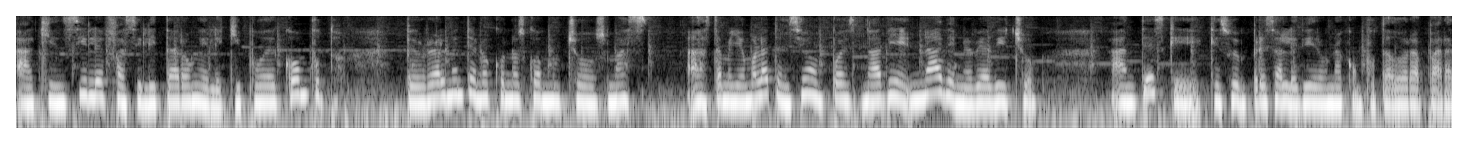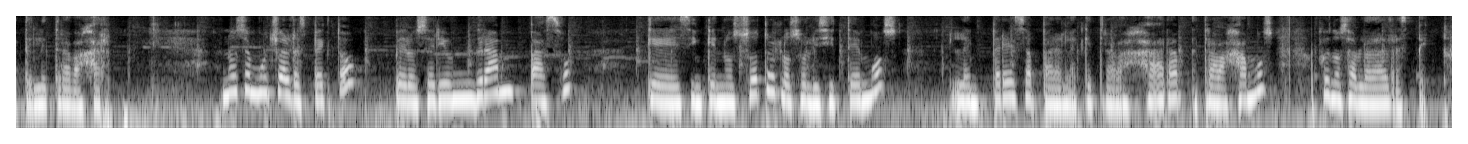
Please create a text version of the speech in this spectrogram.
a quien sí le facilitaron el equipo de cómputo, pero realmente no conozco a muchos más. Hasta me llamó la atención, pues nadie, nadie me había dicho antes que, su empresa le diera una computadora para teletrabajar. No sé mucho al respecto, pero sería un gran paso que sin que nosotros lo solicitemos, la empresa para la que trabajara, trabajamos pues nos hablará al respecto.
